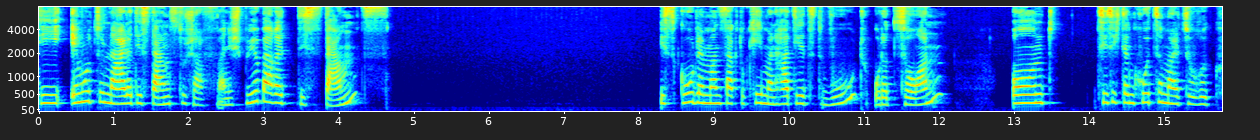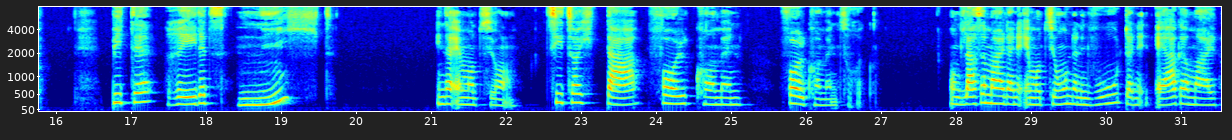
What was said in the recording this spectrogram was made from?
Die emotionale Distanz zu schaffen, eine spürbare Distanz ist gut, wenn man sagt, okay, man hat jetzt Wut oder Zorn und zieh sich dann kurz einmal zurück. Bitte redet nicht in der Emotion. Zieht euch da vollkommen vollkommen zurück. Und lasse mal deine Emotion, deinen Wut, deinen Ärger mal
